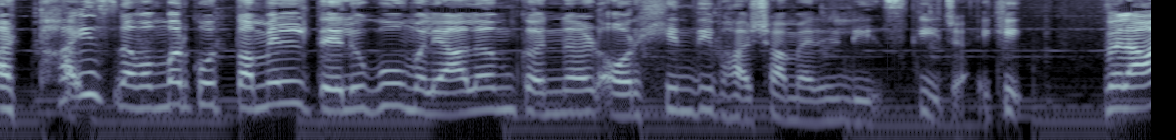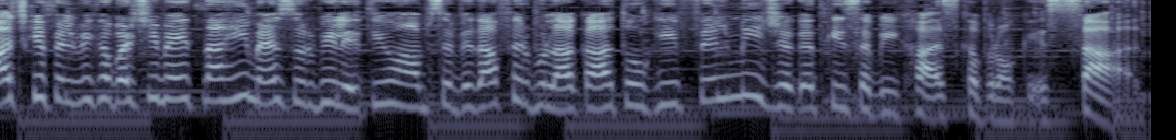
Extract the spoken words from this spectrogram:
28 नवंबर को तमिल तेलुगु मलयालम कन्नड़ और हिंदी भाषा में रिलीज़ की जाएगी। वेल आज की फिल्मी खबरची में इतना ही। मैं सुरभि लेती हूँ आपसे विदा। फिर मुलाकात होगी फिल्मी जगत की सभी खास खबरों के साथ।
